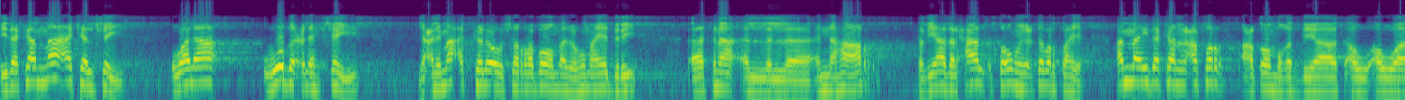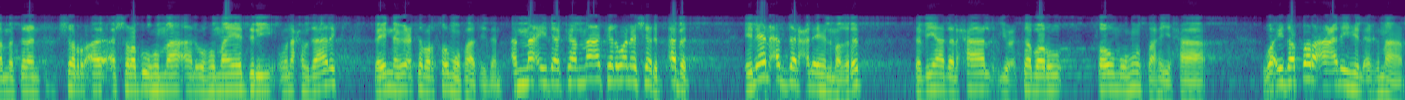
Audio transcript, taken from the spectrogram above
إذا كان ما أكل شيء ولا وضع له شيء يعني ما أكلوه وشربوه مثلا هو ما يدري أثناء النهار ففي هذا الحال صومه يعتبر صحيح. أما إذا كان العصر أعطوه مغذيات أو, أو مثلا شر أشربوه ماء وهو ما يدري ونحو ذلك فإنه يعتبر صومه فاسدا. أما إذا كان ما أكل ولا شرب أبد. إلين أذن عليه المغرب ففي هذا الحال يعتبر صومه صحيحا. وإذا طرأ عليه الإغماء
